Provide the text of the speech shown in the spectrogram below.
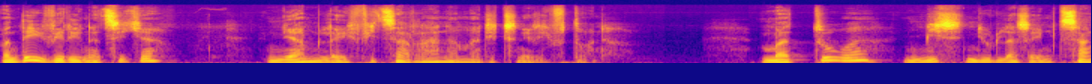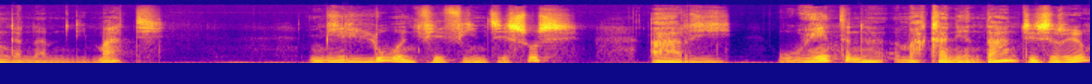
Mandeha iverenantsika ny amin'ilay fitsarana mandritry ny rivotaona. Matoa misy ny olona izay mitsangana amin'ny maty mialoha ny fiavian'i Jesosy ary ho entina makany an-danitra izy ireo,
